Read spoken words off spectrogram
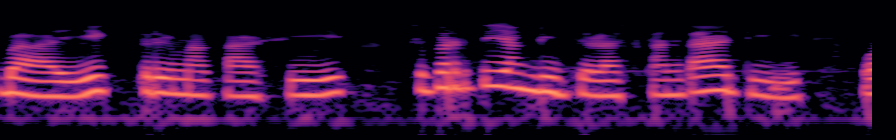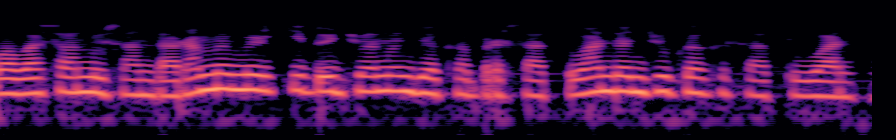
Baik, terima kasih. Seperti yang dijelaskan tadi, wawasan Nusantara memiliki tujuan menjaga persatuan dan juga kesatuan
